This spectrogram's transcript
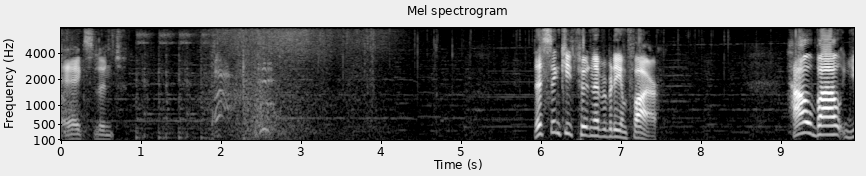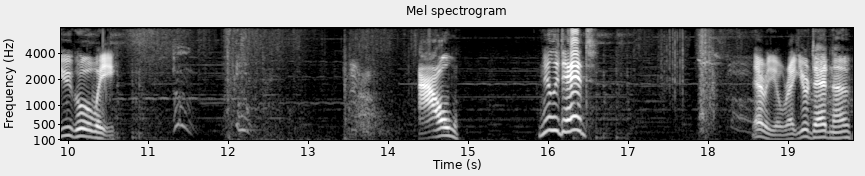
Excellent. This thing keeps putting everybody on fire. How about you go away? Ow! Nearly dead! There we go, right, you're dead now.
